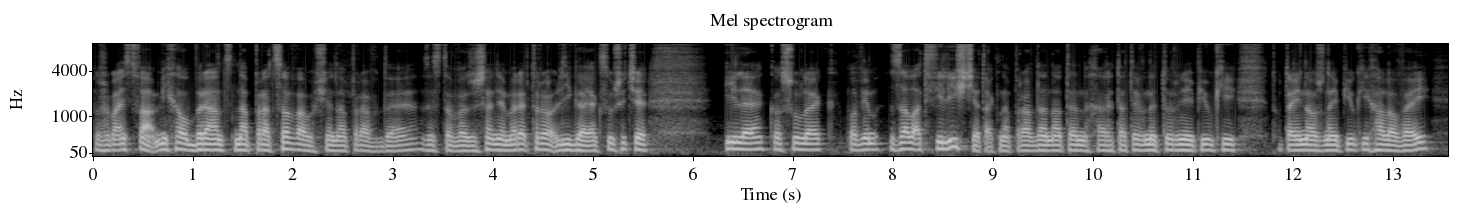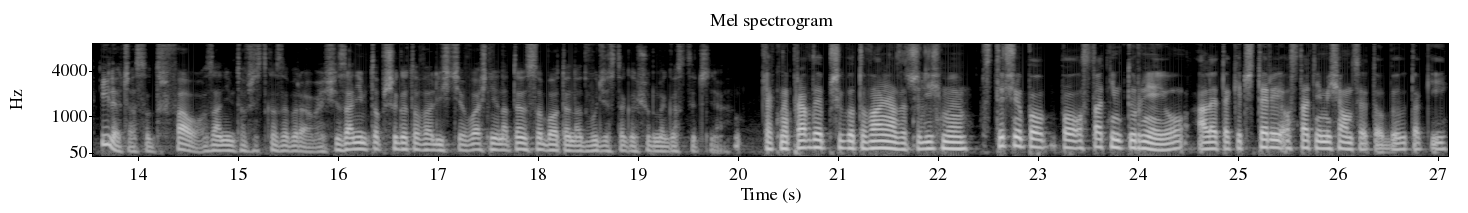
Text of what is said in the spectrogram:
Proszę Państwa, Michał Brandt napracował się naprawdę ze Stowarzyszeniem Retro Liga. Jak słyszycie, ile koszulek, powiem, załatwiliście tak naprawdę na ten charytatywny turniej piłki tutaj nożnej, piłki halowej. Ile czasu trwało, zanim to wszystko zebrałeś? Zanim to przygotowaliście właśnie na tę sobotę, na 27 stycznia? tak naprawdę przygotowania zaczęliśmy w styczniu po, po ostatnim turnieju, ale takie cztery ostatnie miesiące to był taki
